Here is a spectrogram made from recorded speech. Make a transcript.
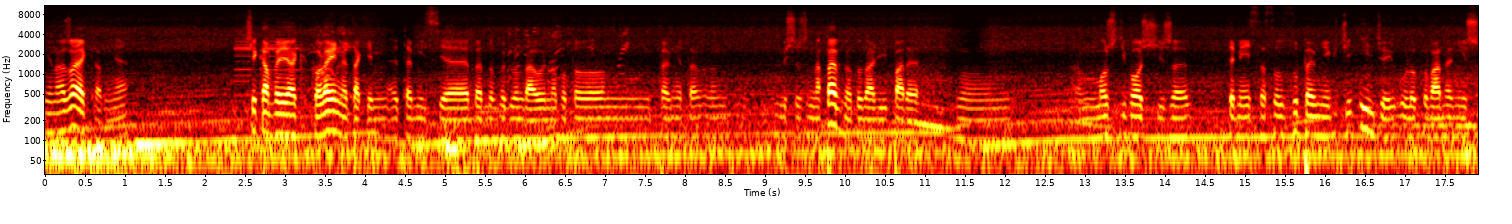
nie narzekam, nie? Ciekawe jak kolejne takie te misje będą wyglądały, no bo to mm, pewnie tam myślę, że na pewno dodali parę mm, możliwości, że te miejsca są zupełnie gdzie indziej ulokowane niż,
